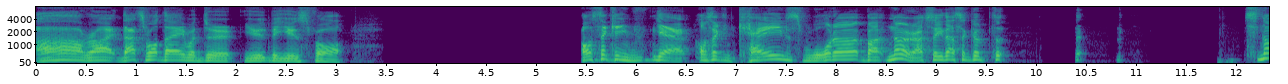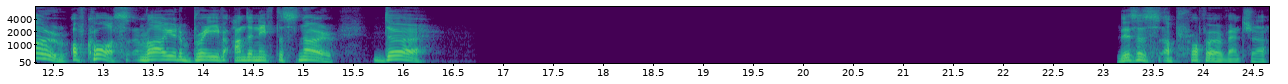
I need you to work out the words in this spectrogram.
Ah, right. That's what they would do. You'd be used for. I was thinking, yeah, I was thinking caves, water, but no, actually, that's a good. Snow, of course, allow you to breathe underneath the snow. Duh. This is a proper adventure.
